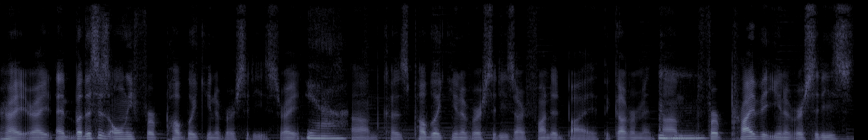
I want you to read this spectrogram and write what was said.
？Right, right. And, but this is only for public universities, right? Yeah. Um, because public universities are funded by the government. Mm -hmm. Um, mm-hmm. for private universities,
